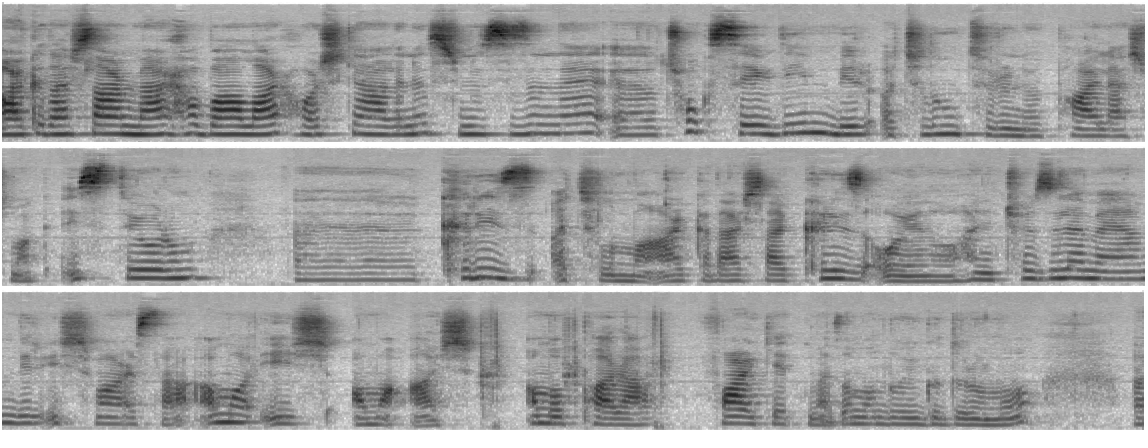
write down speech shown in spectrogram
Arkadaşlar merhabalar, hoş geldiniz. Şimdi sizinle e, çok sevdiğim bir açılım türünü paylaşmak istiyorum. E, kriz açılımı arkadaşlar, kriz oyunu. Hani çözülemeyen bir iş varsa ama iş, ama aşk, ama para fark etmez ama duygu durumu. E,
